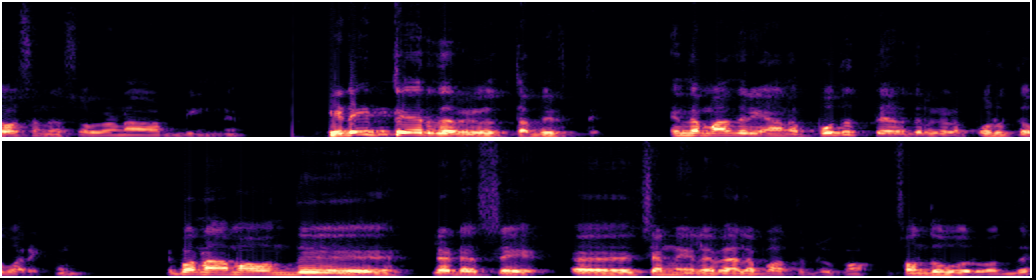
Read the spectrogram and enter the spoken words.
யோசனை சொல்லணும் அப்படின்னு இடைத்தேர்தல்கள் தவிர்த்து இந்த மாதிரியான பொது தேர்தல்களை பொறுத்த வரைக்கும் இப்போ நாம் வந்து லேட்டஸ்டே சென்னையில் வேலை பார்த்துட்டு இருக்கோம். சொந்த ஊர் வந்து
